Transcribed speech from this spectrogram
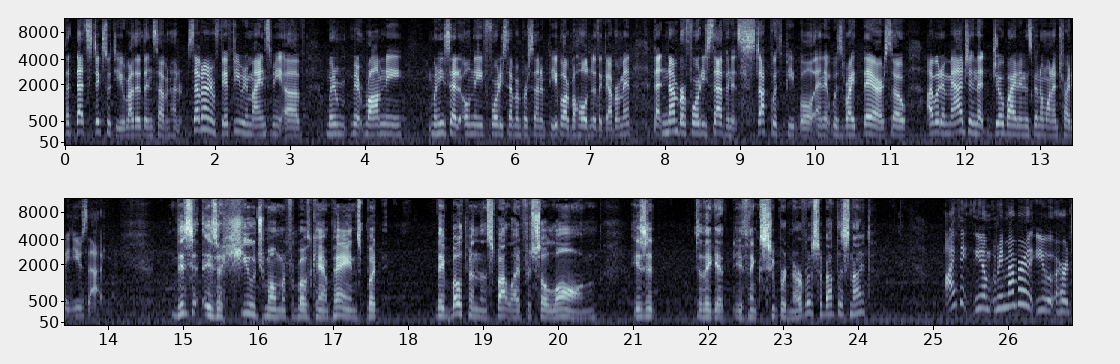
that that sticks with you rather than seven hundred. Seven hundred fifty reminds me of when Mitt Romney when he said only 47% of people are beholden to the government, that number 47, it stuck with people and it was right there. So I would imagine that Joe Biden is going to want to try to use that. This is a huge moment for both campaigns, but they've both been in the spotlight for so long. Is it, do they get, you think, super nervous about this night? I think, you know, remember you heard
